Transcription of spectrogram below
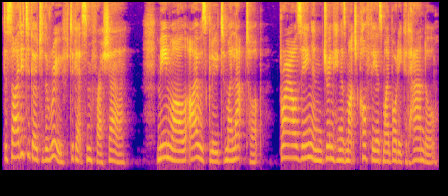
decided to go to the roof to get some fresh air. Meanwhile, I was glued to my laptop, browsing and drinking as much coffee as my body could handle.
